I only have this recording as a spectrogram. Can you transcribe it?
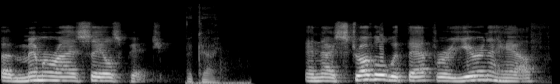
a memorized sales pitch. okay And I struggled with that for a year and a half,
